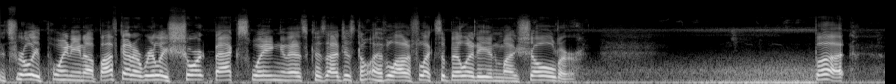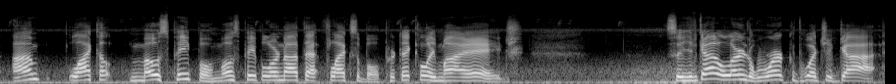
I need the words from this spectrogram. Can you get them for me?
It's really pointing up. I've got a really short backswing and that's because I just don't have a lot of flexibility in my shoulder. But I'm like a, most people. Most people are not that flexible, particularly my age. So you've got to learn to work with what you've got.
